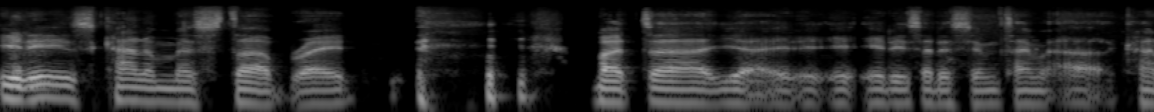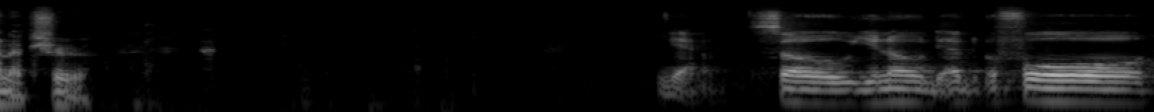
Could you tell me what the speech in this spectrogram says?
it is kind of messed up, right? but uh, yeah, it, it is at the same time uh, kind of true. Yeah. So, you know, for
